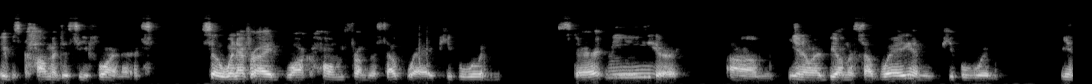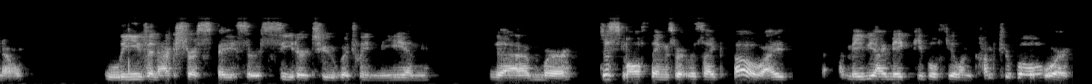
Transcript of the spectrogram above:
it was common to see foreigners. So whenever I'd walk home from the subway, people would stare at me or, um, you know, I'd be on the subway and people would, you know, leave an extra space or seat or two between me and them or just small things where it was like, oh, I maybe I make people feel uncomfortable or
